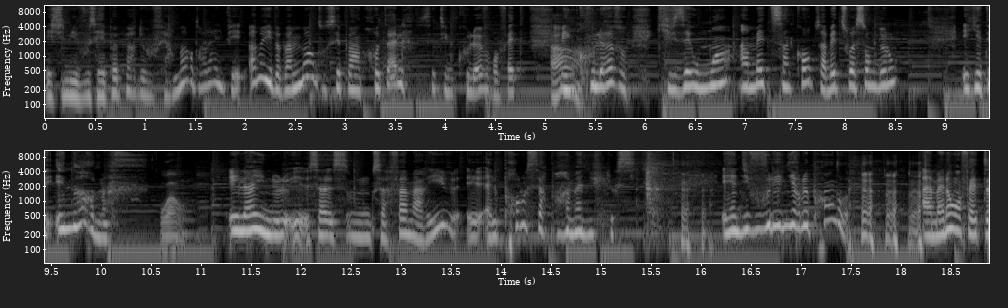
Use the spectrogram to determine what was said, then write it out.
Et je dis, mais vous avez pas peur de vous faire mordre là? Il me fait, ah, mais il va pas me mordre, c'est pas un crotal, c'est une couleuvre en fait. Mais une ah. couleuvre qui faisait au moins 1m50, 1m60 de long. Et qui était énorme. Waouh Et là, il, sa, donc, sa femme arrive et elle prend le serpent à main nue aussi. Et elle dit Vous voulez venir le prendre? Ah, bah non, en fait,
